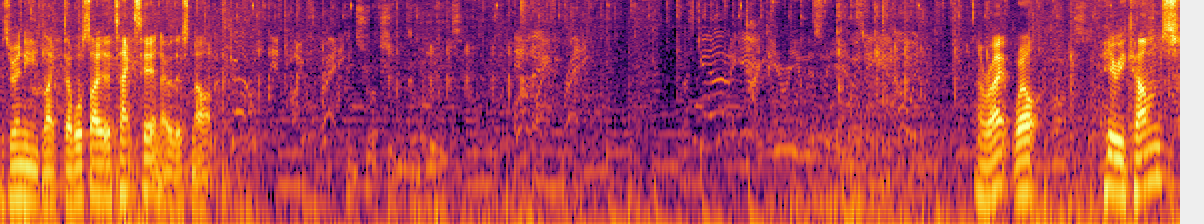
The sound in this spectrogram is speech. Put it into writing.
Is there any like double-sided attacks here? No, there's not. Alright, well, here he comes.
